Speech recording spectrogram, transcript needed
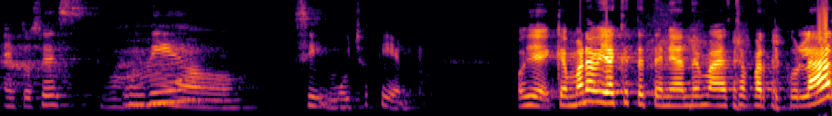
Entonces, un día, sí, mucho tiempo. Oye, qué maravilla que te tenían de maestra particular,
